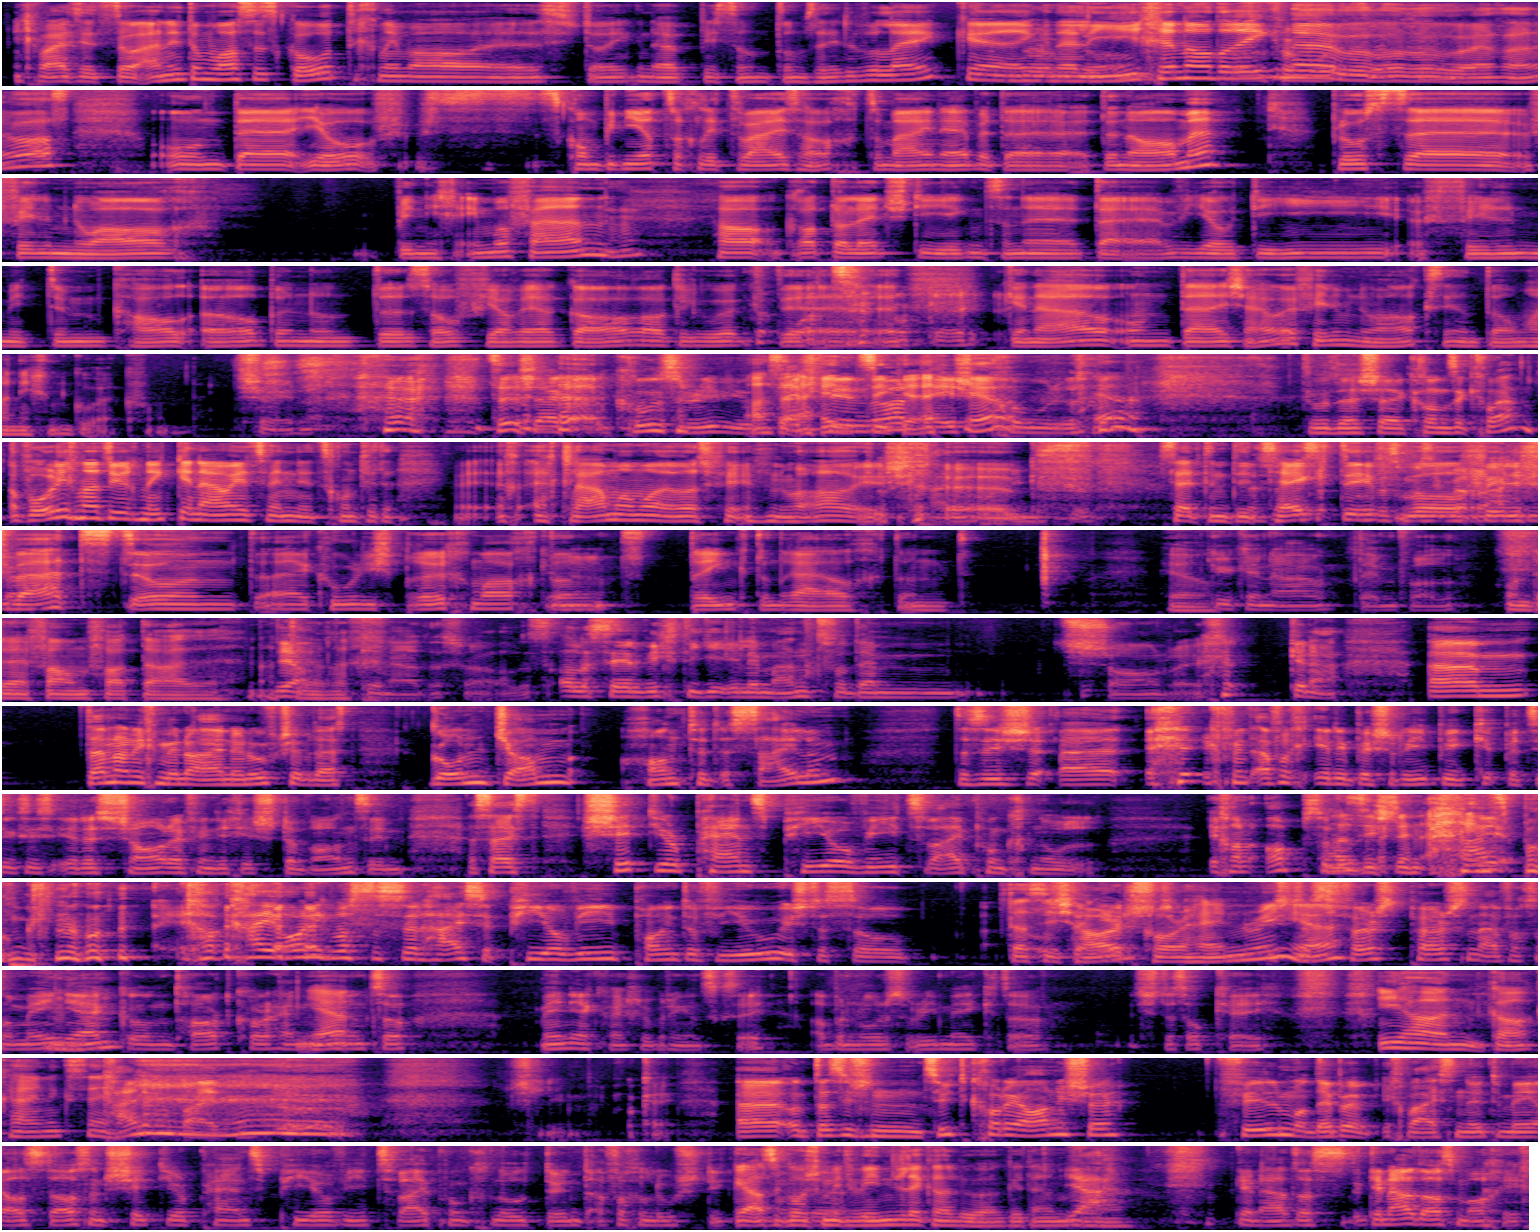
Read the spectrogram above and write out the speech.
ich weiß jetzt auch nicht, um was es geht. Ich nehme an, es ist da irgendetwas unter dem Silver Lake, äh, irgendeine. Leichen oder Vermutlich, weiß auch nicht was. Und äh, ja, es, kombiniert so ein bisschen zwei Sachen. Zum einen eben den, den Namen, plus äh, Film Noir bin ich immer Fan. Mhm. habe gerade der letzte irgendeinen VOD-Film mit dem Carl Urban und der Sofia Vergara geschaut. What? Äh, Okay, genau, und der war auch ein Film noir gewesen, und darum habe ich ihn gut gefunden. schön. das ist ein cooles Review. Also der Film, einzige, der ist ja. cool. Ja. Du, das ist äh, konsequent. Obwohl ich natürlich nicht genau jetzt, wenn jetzt kommt wieder, erklär mir mal, was Film Noir ist. Keine Ähm. Es hat einen Detective, der viel schwätzt und äh, coole Sprüche macht Genau. und trinkt und raucht und ja. Genau, in dem Fall. Und äh, Femme Fatale, Ja, natürlich. genau, das ja alles, alles sehr wichtige Elemente von dem Genre. genau. Ähm, dann habe ich mir noch einen aufgeschrieben, der heißt Gonjam Haunted Asylum. Das ist, äh, ich finde einfach ihre Beschreibung bzw. ihr Genre finde ich ist der Wahnsinn. Es heißt Shit Your Pants POV 2.0. Ich habe absolut Was ist denn keine- 1.0? Ich habe keine Ahnung, was das soll heißen. POV Point of View ist das so Das ist Hardcore Henry, ist das ja. First Person, einfach so Maniac und Hardcore Henry Ja. und so. Maniac habe ich übrigens gesehen, aber nur das Remake, da ist das okay. Ich habe gar keinen gesehen. Keiner von beiden. Schlimm. Okay. Äh, und das ist ein südkoreanischer Film und eben, ich weiß nicht mehr als das und Shit Your Pants POV 2.0 tönt einfach lustig. Ja, also und, gehst du äh, mit Windeln schauen. Ja, Fall. genau das, genau das mache ich.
